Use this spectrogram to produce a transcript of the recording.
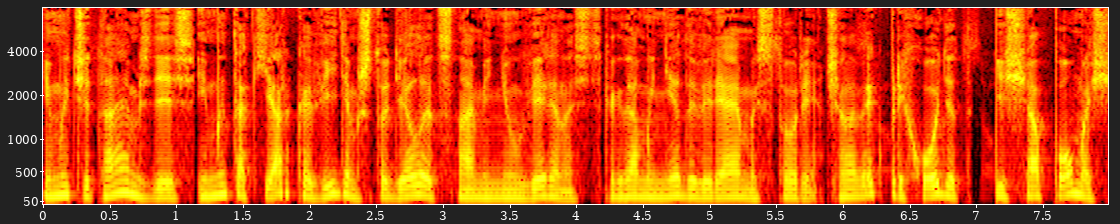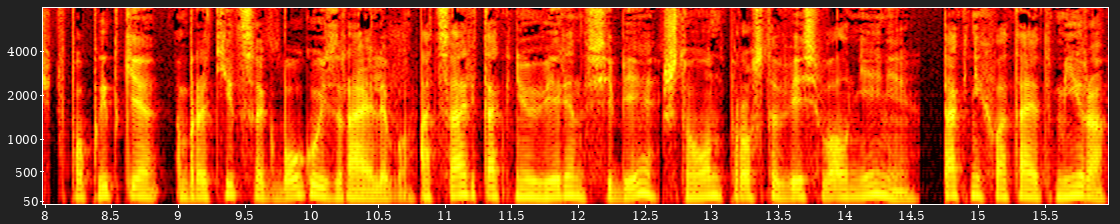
И мы читаем здесь, и мы так ярко видим, что делает с нами неуверенность, когда мы не доверяем истории. Человек приходит, ища помощь в попытке обратиться к Богу Израилеву, а царь так не уверен в себе, что он просто весь в волнении. Так не хватает мира,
